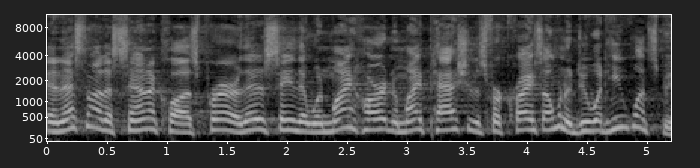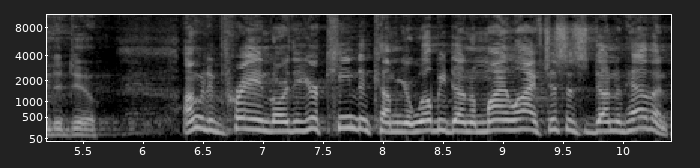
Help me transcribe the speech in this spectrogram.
And that's not a Santa Claus prayer. That is saying that when my heart and my passion is for Christ, I want to do what He wants me to do. I'm going to be praying, Lord, that your kingdom come, your will be done in my life, just as it's done in heaven.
